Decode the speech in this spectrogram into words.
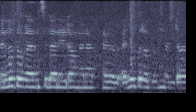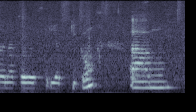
எழுதுவேன் சில நேரம் எனக்கு எழுதுறதும் என்று எனக்கு சரியா பிடிக்கும் ஆம், யா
